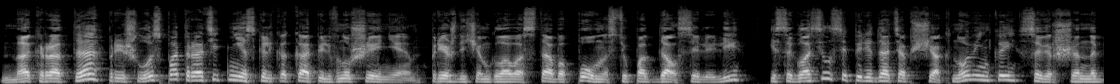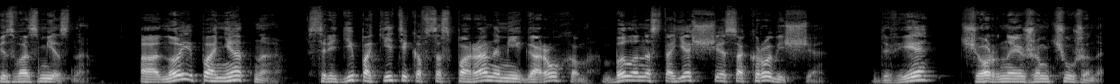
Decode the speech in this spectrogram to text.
На крота пришлось потратить несколько капель внушения, прежде чем глава стаба полностью поддался Лили и согласился передать общак новенькой совершенно безвозмездно. Оно и понятно. Среди пакетиков со спаранами и горохом было настоящее сокровище. Две черные жемчужины.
